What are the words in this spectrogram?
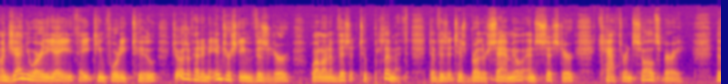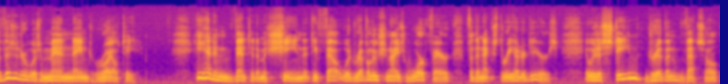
On January the 8th, 1842, Joseph had an interesting visitor while on a visit to Plymouth to visit his brother Samuel and sister Catherine Salisbury. The visitor was a man named Royalty, he had invented a machine that he felt would revolutionize warfare for the next 300 years. It was a steam driven vessel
